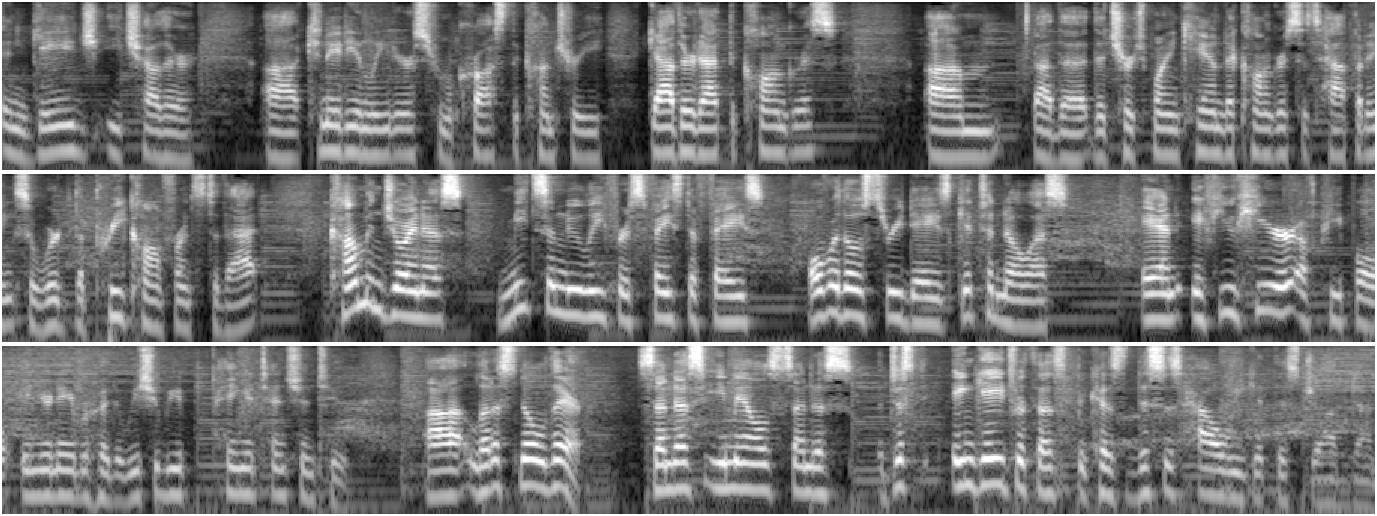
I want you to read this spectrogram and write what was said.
engage each other. Uh, Canadian leaders from across the country gathered at the Congress, um, uh, the the Church Planting Canada Congress that's happening. So we're the pre-conference to that. Come and join us. Meet some new leafers face to face over those three days. Get to know us. And if you hear of people in your neighborhood that we should be paying attention to, uh, let us know there. Send us emails, send us, just engage with us because this is how we get this job done.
